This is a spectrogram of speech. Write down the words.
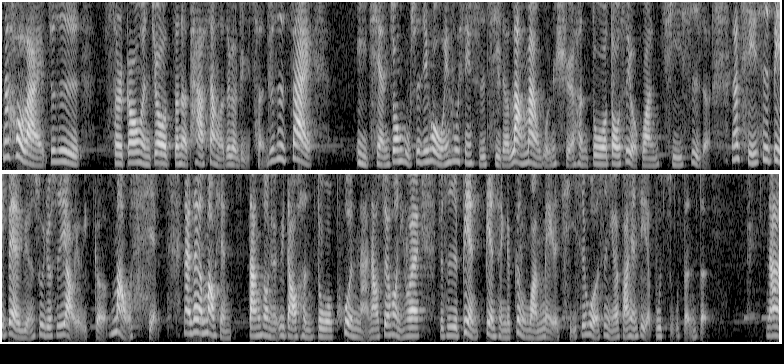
那后来就是 Sir Gawain 就真的踏上了这个旅程，就是在。以前中古世纪或文艺复兴时期的浪漫文学，很多都是有关骑士的。那骑士必备的元素就是要有一个冒险。那这个冒险当中，你会遇到很多困难，然后最后你会就是变变成一个更完美的骑士，或者是你会发现自己的不足等等。那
